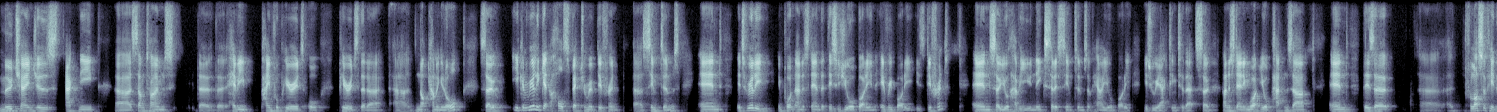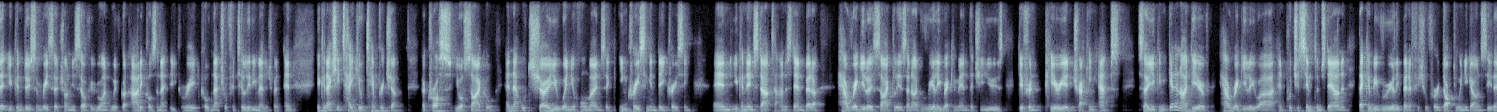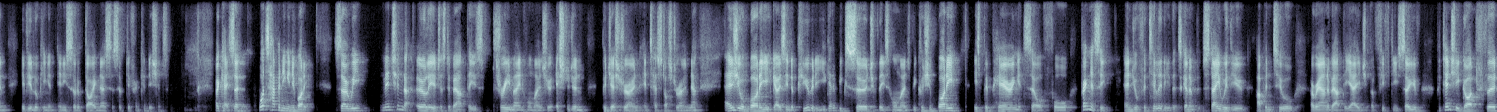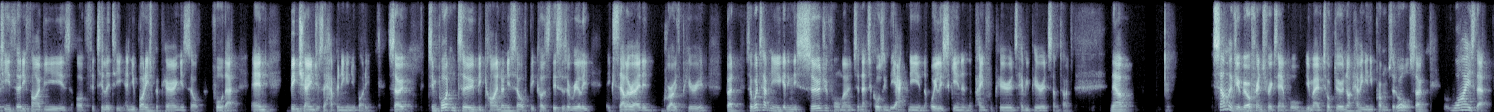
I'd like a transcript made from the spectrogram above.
mood changes, acne, uh, sometimes the, the heavy, painful periods or periods that are uh, not coming at all. So you can really get a whole spectrum of different uh, symptoms And it's really important to understand that this is your body and everybody is different. And so you'll have a unique set of symptoms of how your body is reacting to that. So understanding what your patterns are. And there's a, uh, a philosophy that you can do some research on yourself if you want. We've got articles and that you can read called Natural Fertility Management. And you can actually take your temperature across your cycle, and that will show you when your hormones are increasing and decreasing. And you can then start to understand better how regular the cycle is. And I'd really recommend that you use different period tracking apps so you can get an idea of how regular you are and put your symptoms down. And that can be really beneficial for a doctor when you go and see them if you're looking at any sort of diagnosis of different conditions. Okay, so what's happening in your body? So we mentioned earlier just about these three main hormones your estrogen, progesterone, and testosterone. Now, as your body goes into puberty, you get a big surge of these hormones because your body is preparing itself for pregnancy and your fertility that's going to stay with you up until around about the age of 50. So you've potentially got 30, 35 years of fertility, and your body's preparing yourself for that. And big changes are happening in your body. So it's important to be kind on yourself because this is a really accelerated growth period. But so what's happening? You're getting this surge of hormones, and that's causing the acne and the oily skin and the painful periods, heavy periods sometimes. Now, some of your girlfriends, for example, you may have talked to, are not having any problems at all. So, why is that?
